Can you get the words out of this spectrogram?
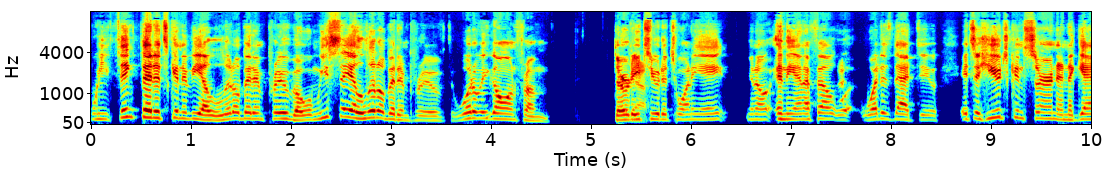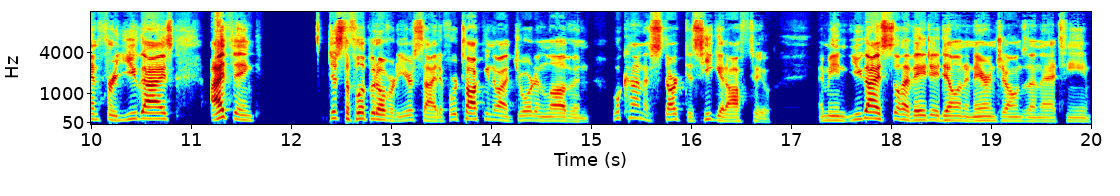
we think that it's going to be a little bit improved, but when we say a little bit improved, what are we going from 32 yeah. to 28? You know, in the NFL, what, what does that do? It's a huge concern. And again, for you guys, I think just to flip it over to your side, if we're talking about Jordan Love and what kind of start does he get off to? I mean, you guys still have AJ Dillon and Aaron Jones on that team,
